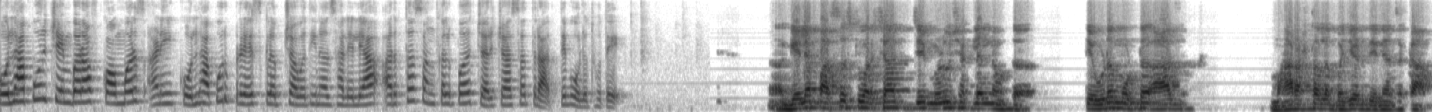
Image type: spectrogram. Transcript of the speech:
कोल्हापूर चेंबर ऑफ कॉमर्स आणि कोल्हापूर प्रेस क्लबच्या वतीनं झालेल्या अर्थसंकल्प चर्चासत्रात ते बोलत होते. गेल्या पासष्ट वर्षात जे मिळू शकलेलं नव्हतं तेवढं मोठं आज महाराष्ट्राला बजेट देण्याचं काम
